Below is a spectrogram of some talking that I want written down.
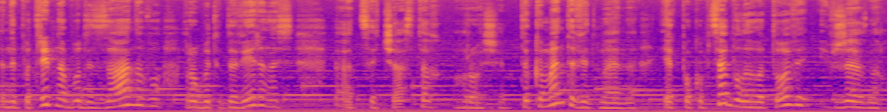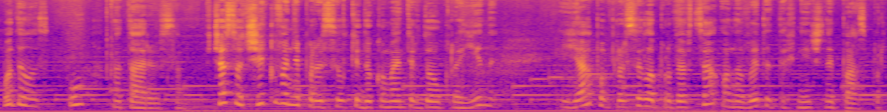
та не потрібно буде заново робити довіреність, це часто гроші. Документи від мене, як покупця, були готові і вже знаходились у нотаріуса. В час очікування пересилки документів до України. Я попросила продавця оновити технічний паспорт,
